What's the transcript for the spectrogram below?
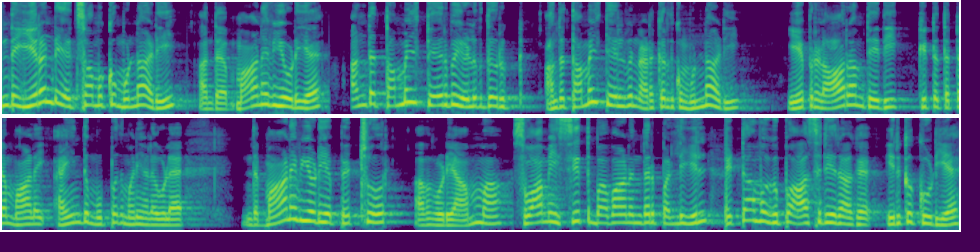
இந்த இரண்டு எக்ஸாமுக்கும் முன்னாடி அந்த மாணவியுடைய அந்த தமிழ் தேர்வு எழுதுவதற்கு அந்த தமிழ் தேர்வு நடக்கிறதுக்கு முன்னாடி ஏப்ரல் ஆறாம் தேதி கிட்டத்தட்ட மாலை ஐந்து முப்பது மணி அளவில் இந்த மாணவியுடைய பெற்றோர் அவங்களுடைய அம்மா சுவாமி சித் பவானந்தர் பள்ளியில் எட்டாம் வகுப்பு ஆசிரியராக இருக்கக்கூடிய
